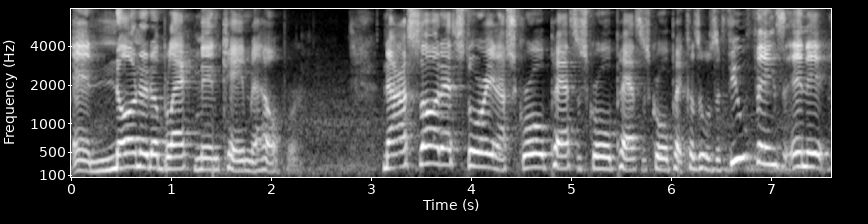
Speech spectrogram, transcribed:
and none of the black men came to help her. Now I saw that story and I scrolled past and scrolled past and scrolled past because there was a few things in it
